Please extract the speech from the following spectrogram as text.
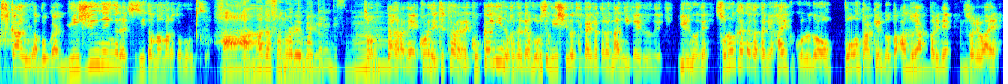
期間が僕は20年ぐらい続いたままだと思うんですよ。はあまだそのレベル。そう。だからね、これね、実はね、国会議員の方ではものすごく意識の高い方が何人かいるので、いるので、その方々に早くこのドアをボーンと開けるのと、あとやっぱりね、うん。それはね、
